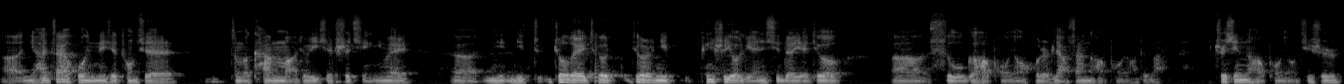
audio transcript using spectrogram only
呃，你还在乎你那些同学怎么看吗？就一些事情，因为呃，你你周围就就是你平时有联系的也就呃四五个好朋友或者两三个好朋友，对吧？知心的好朋友，其实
